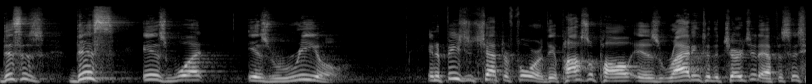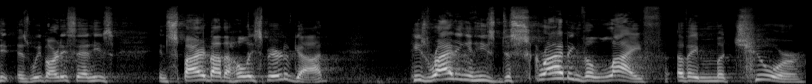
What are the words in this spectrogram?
This is, this is what is real. In Ephesians chapter 4, the Apostle Paul is writing to the church at Ephesus. He, as we've already said, he's inspired by the Holy Spirit of God. He's writing and he's describing the life of a mature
